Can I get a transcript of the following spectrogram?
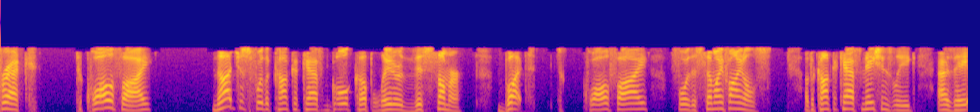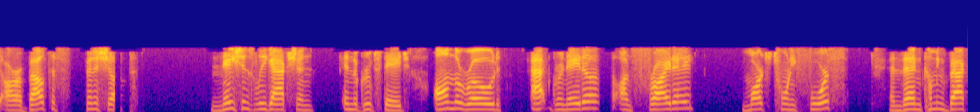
trek to qualify not just for the CONCACAF Gold Cup later this summer, but to qualify for the semifinals of the CONCACAF Nations League as they are about to finish up Nations League action in the group stage on the road at Grenada on Friday, March 24th, and then coming back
